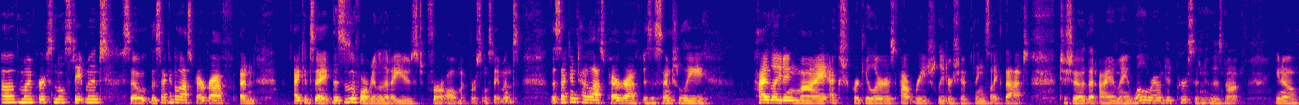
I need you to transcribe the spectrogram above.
of my personal statement. So the second to last paragraph, and I could say this is a formula that I used for all my personal statements. The second to last paragraph is essentially highlighting my extracurriculars, outreach, leadership, things like that, to show that I am a well-rounded person who is not, you know,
